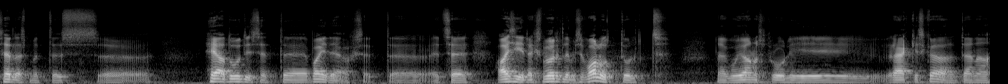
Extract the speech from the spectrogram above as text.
selles mõttes head uudised Paide jaoks, et, et see asi läks võrdlemisi valutult. nagu Jaanus Pruuli rääkis ka täna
